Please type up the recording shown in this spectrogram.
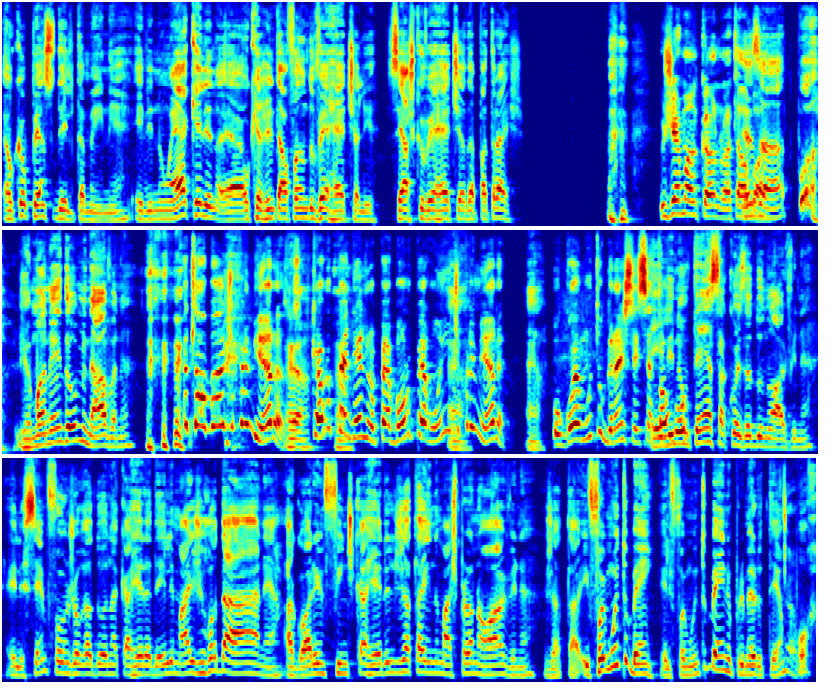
É o que eu penso dele também, né? Ele não é aquele. É o que a gente tava falando do Verrete ali. Você acha que o Verrete ia dar pra trás? O Germancano naquela bola. Exato. Pô, Germano nem dominava, né? Bola é de primeira. É, Caiu no pé é. dele, no pé bom, no pé ruim, de É. primeira. É. O gol é muito grande, que acertar Ele o não tem essa coisa do 9, né? Ele sempre foi um jogador na carreira dele mais de rodar, né? Agora, em fim de carreira, ele já tá indo mais pra 9, né? Já tá... E foi muito bem. Ele foi muito bem no primeiro tempo, porra.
